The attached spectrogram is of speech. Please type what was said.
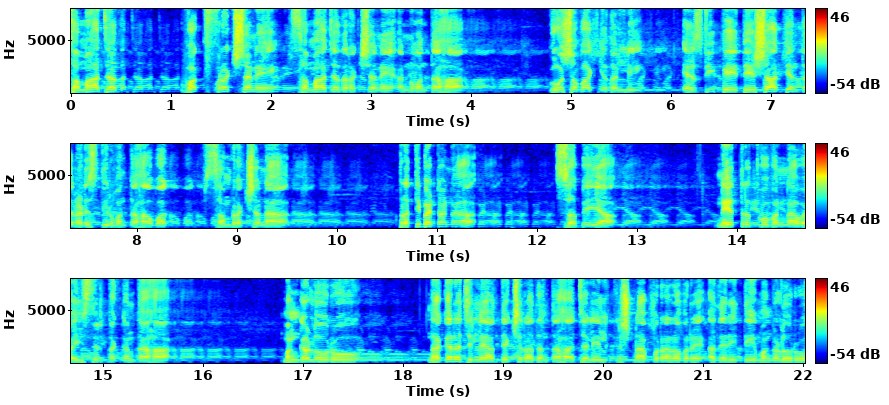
ಸಮಾಜದ ವಕ್ಫ್ ರಕ್ಷಣೆ, ಸಮಾಜದ ರಕ್ಷಣೆ ಅನ್ನುವಂತಹ ಘೋಷವಾಕ್ಯದಲ್ಲಿ ಎಸ್ ಡಿ ಪಿ ದೇಶಾದ್ಯಂತ ನಡೆಸುತ್ತಿರುವಂತಹ ವಕ್ಫ್ ಸಂರಕ್ಷಣಾ ಪ್ರತಿಭಟನಾ ಸಭೆಯ ನೇತೃತ್ವವನ್ನ ವಹಿಸಿರ್ತಕ್ಕಂತಹ ಮಂಗಳೂರು ನಗರ ಜಿಲ್ಲೆಯ ಅಧ್ಯಕ್ಷರಾದಂತಹ ಜಲೀಲ್ ಕೃಷ್ಣಾಪುರರವರೇ ಅದೇ ರೀತಿ ಮಂಗಳೂರು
